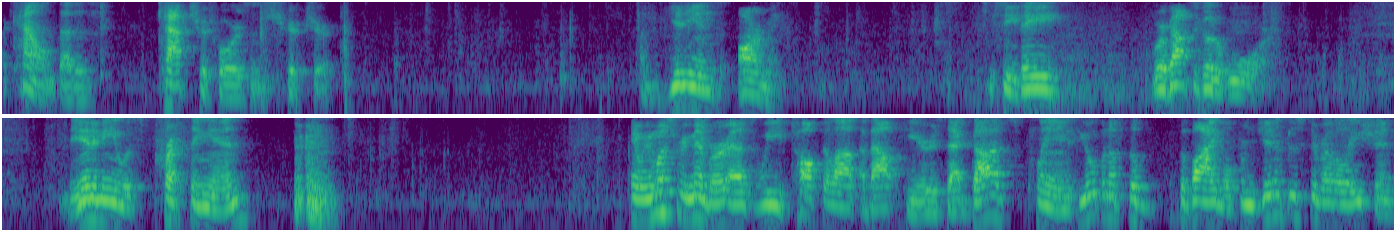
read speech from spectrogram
account that is captured for us in Scripture of Gideon's army. You see, they were about to go to war. The enemy was pressing in. and we must remember, as we've talked a lot about here, is that God's plan, if you open up the, the Bible from Genesis to Revelation,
